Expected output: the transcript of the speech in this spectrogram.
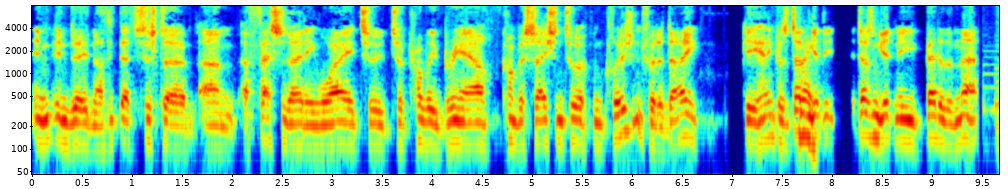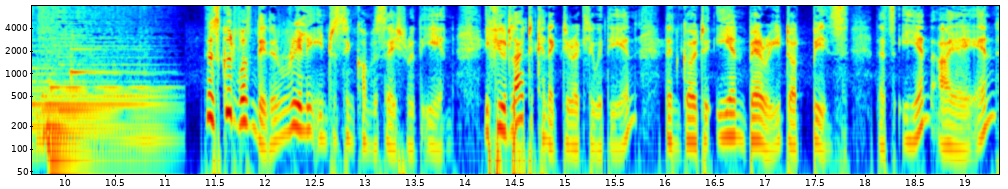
In, indeed, and I think that's just a, um, a fascinating way to, to probably bring our conversation to a conclusion for today, Gihan, because it doesn't get it doesn't get any better than that. It was good, wasn't it? A really interesting conversation with Ian. If you'd like to connect directly with Ian, then go to ianberry.biz. That's Ian, I-A-N,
